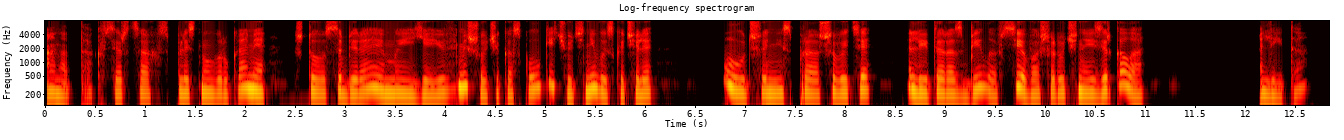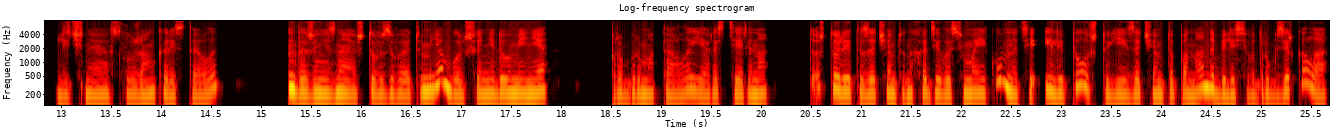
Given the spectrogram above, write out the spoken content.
она так в сердцах всплеснула руками, что собираемые ею в мешочек осколки чуть не выскочили. «Лучше не спрашивайте. Лита разбила все ваши ручные зеркала». «Лита? Личная служанка Ристеллы? Даже не знаю, что вызывает у меня большее недоумение». Пробормотала я растерянно. То, что Лита зачем-то находилась в моей комнате, или то, что ей зачем-то понадобились вдруг зеркала.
